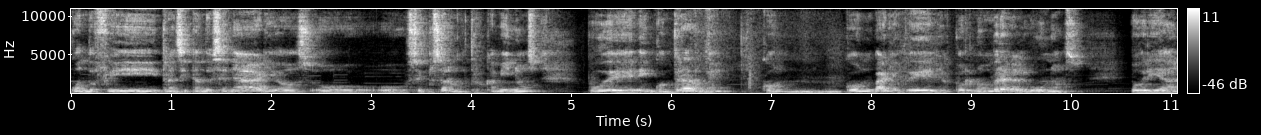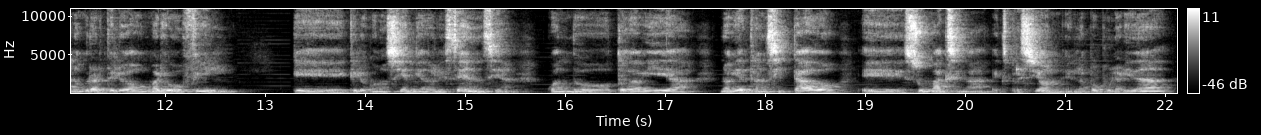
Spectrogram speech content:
cuando fui transitando escenarios o, o se cruzaron nuestros caminos, pude encontrarme con, con, varios de ellos. Por nombrar algunos, podría nombrártelo a un Mario Bofil, que, que lo conocí en mi adolescencia, cuando todavía no había transitado eh, su máxima expresión en la popularidad,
